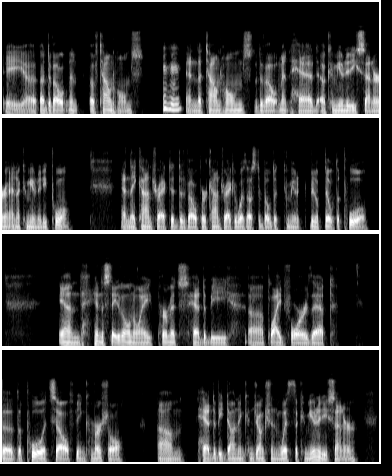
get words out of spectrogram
a, uh, a development of townhomes. Mm-hmm. And the townhomes development had a community center and a community pool. And they contracted, the developer contracted with us to build the community, build the pool. And in the state of Illinois, permits had to be uh, applied for that the the pool itself being commercial um, had to be done in conjunction with the community center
